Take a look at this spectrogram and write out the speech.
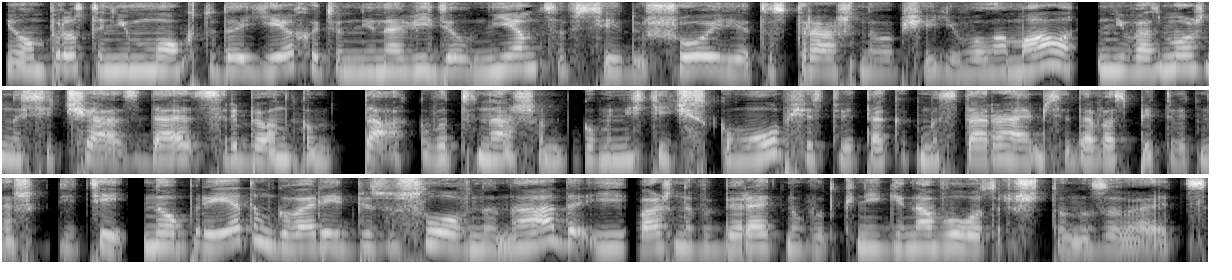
и он просто не мог туда ехать, он ненавидел немцев всей душой, и это страшно вообще его ломало. Невозможно сейчас, да, с ребенком так, вот в нашем гуманистическом обществе, так как мы стараемся, да, воспитывать наших детей. Но при этом говорить, безусловно, надо, и важно выбирать, ну, вот книги на возраст, что называется.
